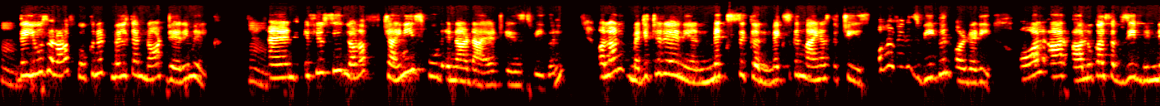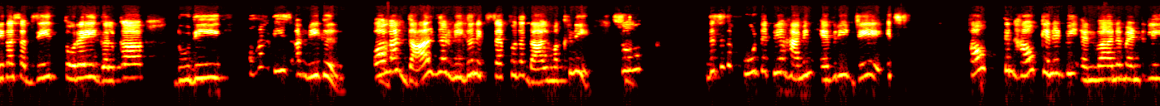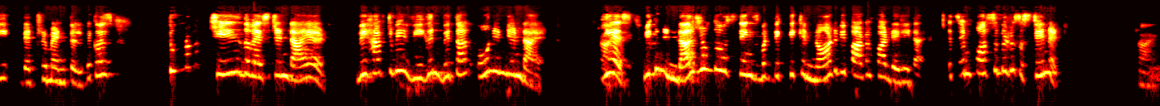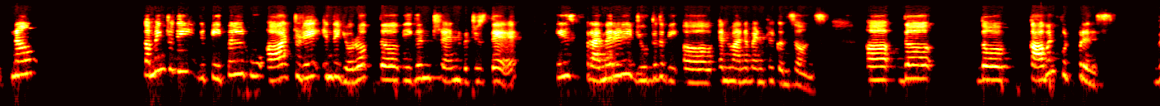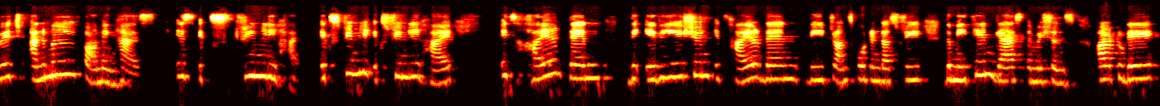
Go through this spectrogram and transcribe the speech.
hmm. they use a lot of coconut milk and not dairy milk Hmm. And if you see, a lot of Chinese food in our diet is vegan. A lot of Mediterranean, Mexican, Mexican minus the cheese, all that is vegan already. All our aloo ka sabzi, bhindi ka sabzi, torai, galka, dudi, all these are vegan. All hmm. our dals are vegan except for the dal makhani. So hmm. This is the food that we are having every day. It's how then how can it be environmentally detrimental? Because do not change the Western diet. We have to be vegan with our own Indian diet. Yes, we can indulge on those things, but they, they cannot be part of our daily diet. It's impossible to sustain it. Right. Now, coming to the, the people who are today in the Europe, the vegan trend which is there is primarily due to the uh, environmental concerns. Uh, the the carbon footprints which animal farming has is extremely high, extremely, extremely high. It's higher than the aviation, it's higher than the transport industry. The methane gas emissions are today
